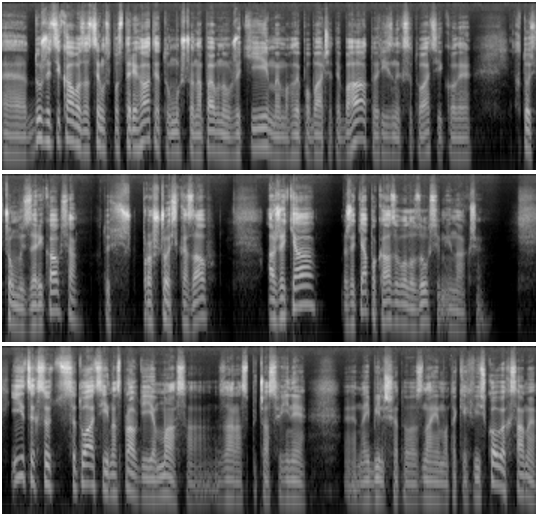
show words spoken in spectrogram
Е, Дуже цікаво за цим спостерігати, тому що, напевно, в житті ми могли побачити багато різних ситуацій, коли хтось чомусь зарікався, хтось про щось казав, а життя, життя показувало зовсім інакше. І цих ситуацій насправді є маса зараз під час війни. Е, Найбільше то знаємо таких військових саме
